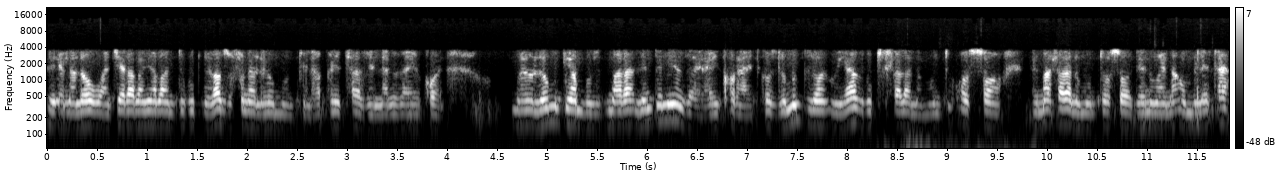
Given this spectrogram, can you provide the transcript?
yena lo watshela abanye abantu ukuthi bebazofuna leyo muntu lapho ethaveni labe bayekhona lo muntu uyambuza ukuthi mara lento eniyenzayo ayikho right because lo muntu lo uyazi ukuthi uhlala nomuntu oso then mahlala nomuntu oso then wena umletha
